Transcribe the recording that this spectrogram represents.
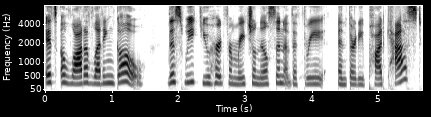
it's a lot of letting go. This week, you heard from Rachel Nielson of the 3 in 30 podcast,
